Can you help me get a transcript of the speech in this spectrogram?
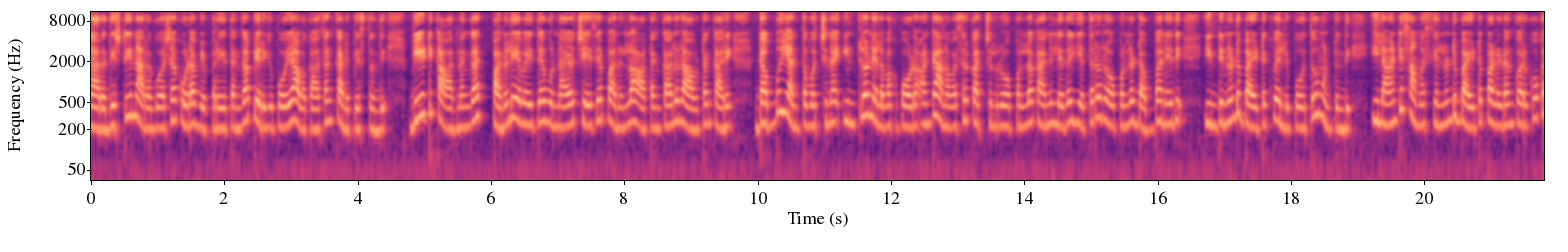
నరదిష్టి నరఘోష కూడా విపరీతంగా పెరిగిపోయే అవకాశం కనిపిస్తుంది. వీటి కారణంగా పనులు ఏవైతే ఉన్నాయో చేసే పనుల్లో ఆటంకాలు రావటం కానీ డబ్బు ఎంత వచ్చినా ఇంట్లో నిలవకపోవడం అంటే అనవసర ఖర్చుల రూపంలో కానీ లేదా ఇతర రూపంలో డబ్బు అనేది ఇంటి నుండి బయటకు వెళ్ళిపోతూ ఉంటుంది. ఇలాంటి ఇలాంటి సమస్యల నుండి బయటపడడం కొరకు ఒక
